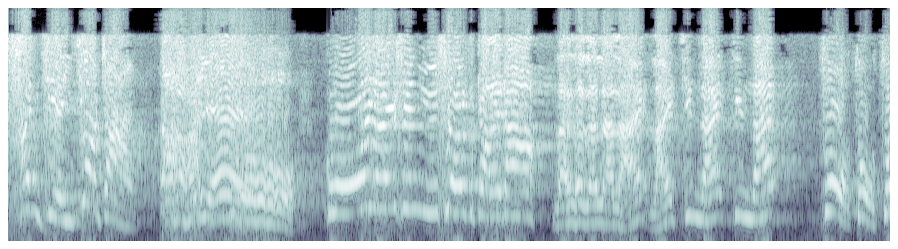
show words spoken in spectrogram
参见药站大爷。哦，果然是女婿儿子干的。来来来来来来，进来进来。坐坐坐，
